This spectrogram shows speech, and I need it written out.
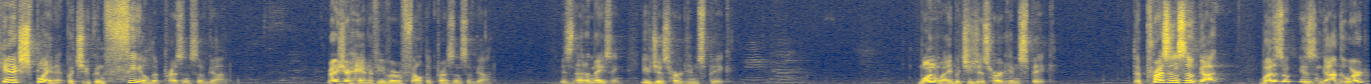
can't explain it, but you can feel the presence of God? Raise your hand if you've ever felt the presence of God. Isn't that amazing? You just heard him speak. Amen. One way, but you just heard him speak. The presence of God, what is, isn't God the Word?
